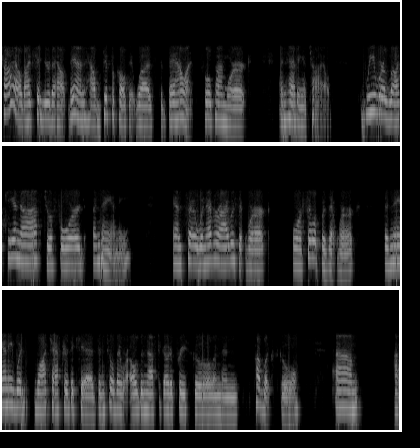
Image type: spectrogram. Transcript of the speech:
child, I figured out then how difficult it was to balance full time work and having a child. We were lucky enough to afford a nanny. And so whenever I was at work or Philip was at work, the nanny would watch after the kids until they were old enough to go to preschool and then public school. Um, uh,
